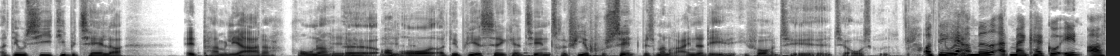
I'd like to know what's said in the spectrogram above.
Og det vil sige, de betaler et par milliarder kroner øh, om året, og det bliver sikkert til en 3-4 procent, hvis man regner det i forhold til, til overskud. Og det Noget her det. med, at man kan gå ind og,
